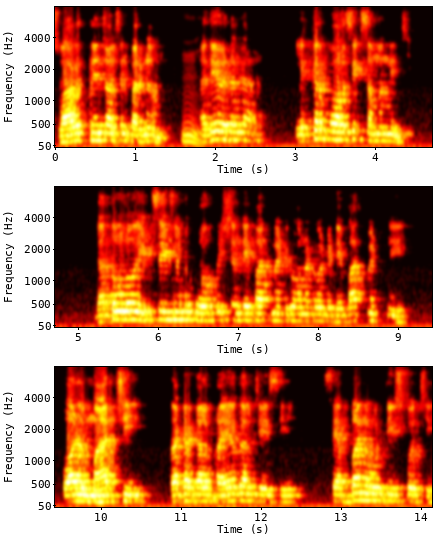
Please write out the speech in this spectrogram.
స్వాగతించాల్సిన పరిణామం అదే విధంగా లిక్కర్ పాలసీకి సంబంధించి గతంలో ఎక్సైజ్ అండ్ ప్రొహిబిషన్ డిపార్ట్మెంట్గా ఉన్నటువంటి డిపార్ట్మెంట్ని వాళ్ళు మార్చి రకరకాల ప్రయోగాలు చేసి సెబ్ అని ఒకటి తీసుకొచ్చి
